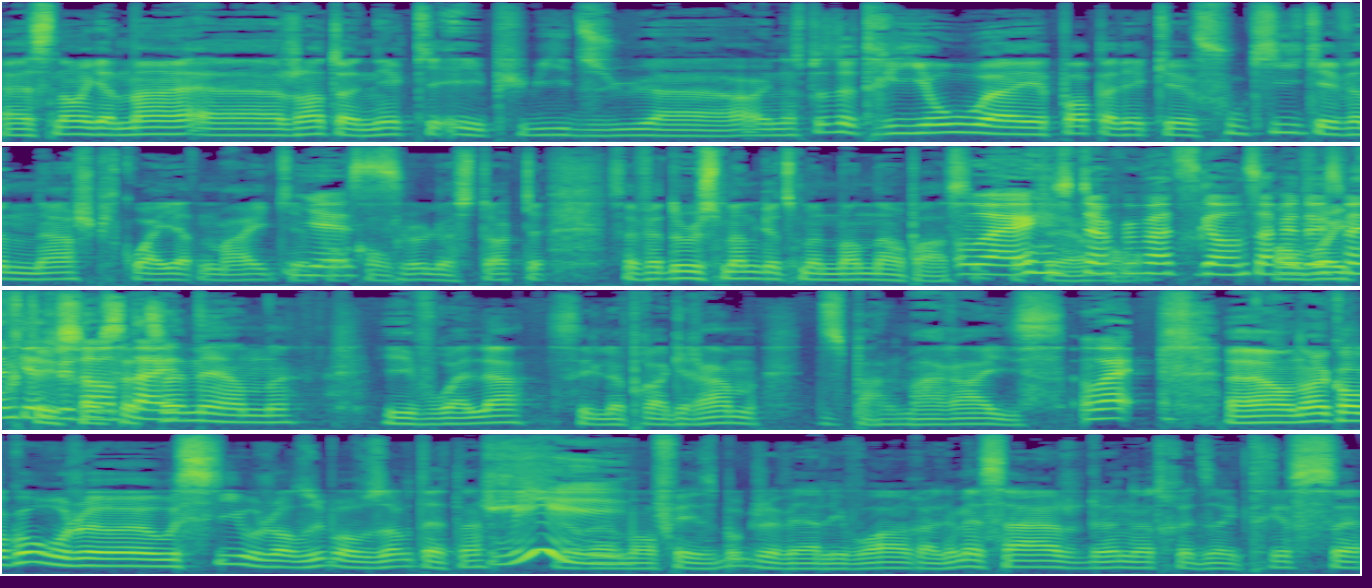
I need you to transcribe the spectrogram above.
Euh, sinon également euh, Jean Tonic et puis du euh, une espèce de trio euh, hip-hop avec euh, Fouki, Kevin Nash puis Quiet Mike Yes. pour conclure le stock. Ça fait deux semaines que tu me demandes d'en passer. Ouais, j'étais un on- peu fatigante. Ça fait deux semaines que j'ai dans cette tête. semaine. Et voilà, c'est le programme du palmarès. Ouais. Euh, on a un concours au- aussi aujourd'hui pour vous autres. Attends, je suis sur euh, mon Facebook. Je vais aller voir euh, le message de notre directrice euh,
